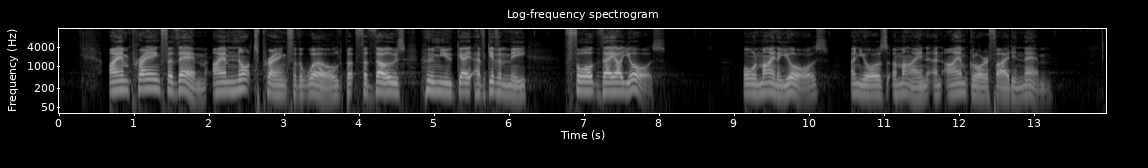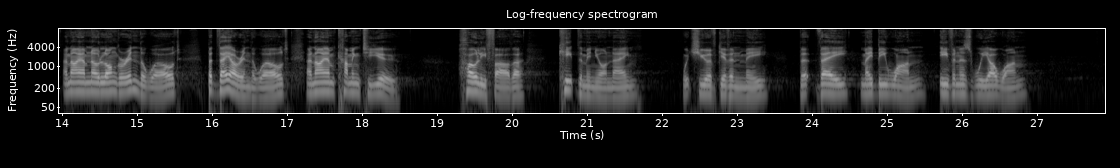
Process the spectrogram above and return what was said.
I am praying for them. I am not praying for the world, but for those whom you have given me, for they are yours. All mine are yours, and yours are mine, and I am glorified in them. And I am no longer in the world, but they are in the world, and I am coming to you. Holy Father, keep them in your name, which you have given me, that they may be one, even as we are one.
